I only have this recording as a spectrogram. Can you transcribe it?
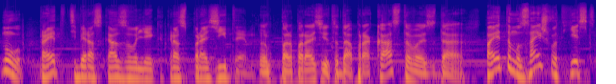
Ну, про это тебе рассказывали как раз паразиты. Про паразиты, да, про кастовость, да. Поэтому, знаешь, вот есть,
